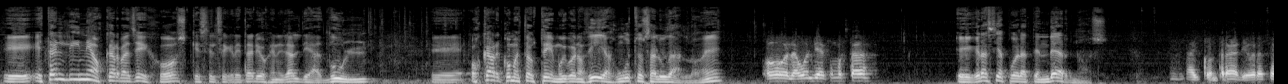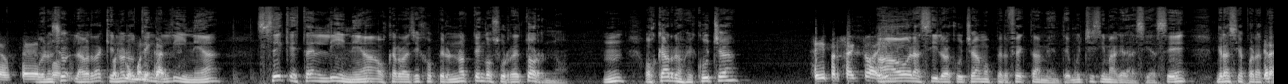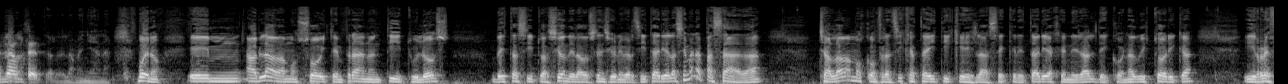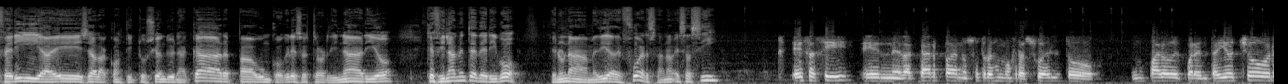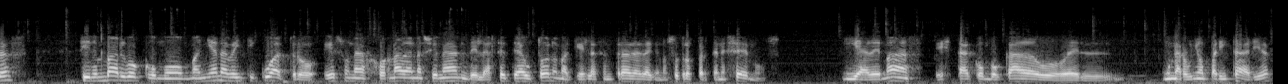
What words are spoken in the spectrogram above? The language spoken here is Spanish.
Eh, está en línea Oscar Vallejos, que es el secretario general de ADUL. Eh, Oscar, ¿cómo está usted? Muy buenos días, un gusto saludarlo. ¿eh? Hola, buen día, ¿cómo está? Eh, gracias por atendernos. Al contrario, gracias a ustedes. Bueno, por- yo la verdad que no lo tengo en línea. Sé que está en línea Oscar Vallejos, pero no tengo su retorno. ¿Mm? Oscar, ¿nos escucha? Sí, perfecto. Ahí. Ahora sí lo escuchamos perfectamente. Muchísimas gracias. ¿eh? Gracias por Gracias a atendernos usted. esta hora de la mañana. Bueno, eh, hablábamos hoy temprano en títulos de esta situación de la docencia universitaria. La semana pasada charlábamos con Francisca Taiti, que es la secretaria general de Conado Histórica, y refería a ella la constitución de una carpa, un congreso extraordinario, que finalmente derivó en una medida de fuerza, ¿no? ¿Es así? Es así, en la carpa nosotros hemos resuelto un paro de 48 horas. Sin embargo, como mañana 24 es una jornada nacional de la CTA Autónoma, que es la central a la que nosotros pertenecemos, y además está convocado el- una reunión paritaria,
